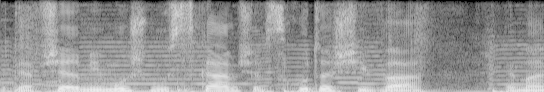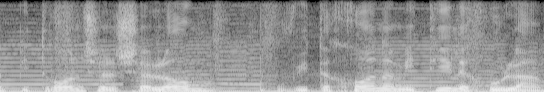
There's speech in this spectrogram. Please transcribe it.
ותאפשר מימוש מוסכם של זכות השיבה, למען פתרון של שלום וביטחון אמיתי לכולם.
